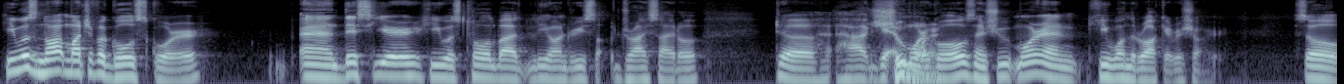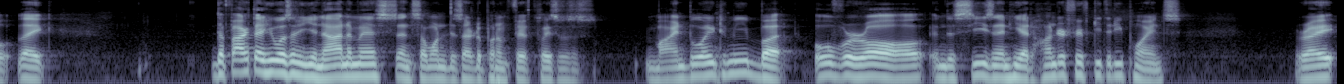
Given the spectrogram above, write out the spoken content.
He was not much of a goal scorer. And this year, he was told by Leon Draisaitl to ha- get more. goals and shoot more, and he won the Rocket Richard. So, like, the fact that he wasn't unanimous and someone decided to put him fifth place was mind blowing to me. But overall, in the season, he had 153 points, right?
